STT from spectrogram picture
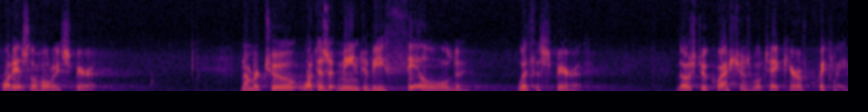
what is the Holy Spirit? Number two, what does it mean to be filled with the Spirit? Those two questions we'll take care of quickly.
